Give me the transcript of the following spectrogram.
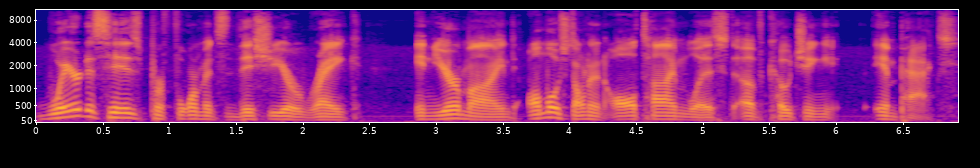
Where does his performance this year rank in your mind, almost on an all time list of coaching impacts?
